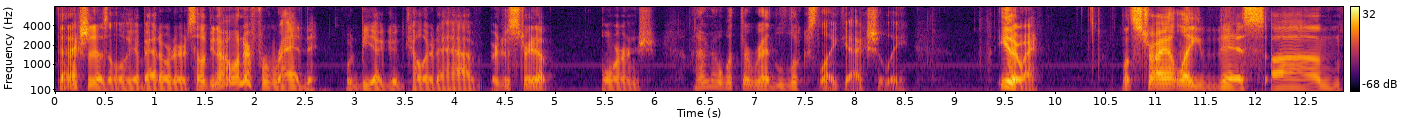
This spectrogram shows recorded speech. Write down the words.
That actually doesn't look like a bad order itself. You know, I wonder if red would be a good color to have or just straight up orange. I don't know what the red looks like actually. Either way, let's try it like this. Um,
